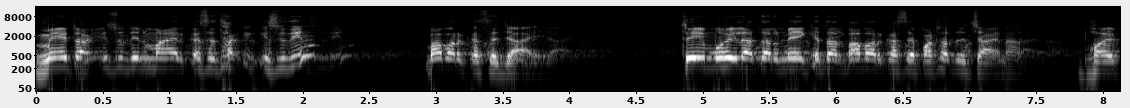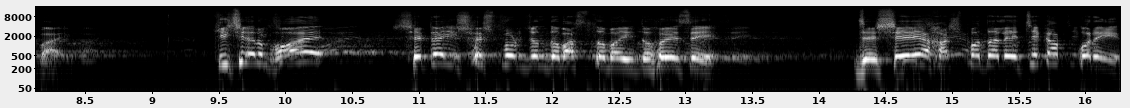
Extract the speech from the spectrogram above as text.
মেয়েটা কিছুদিন মায়ের কাছে থাকে, কিছুদিন বাবার কাছে যায়। তো এই মহিলা তার মেয়েকে তার বাবার কাছে পাঠাতে চায় না, ভয় পায়। কিসের ভয়? সেটাই শেষ পর্যন্ত বাস্তবায়িত হয়েছে যে সে হাসপাতালে চেক করে,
